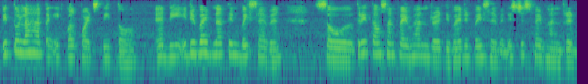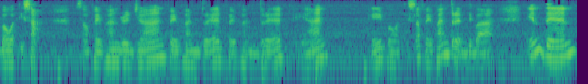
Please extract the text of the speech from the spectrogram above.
pito lahat ang equal parts dito, edi, i-divide natin by 7. So, 3,500 divided by 7 is just 500 bawat isa. So, 500 dyan, 500, 500, ayan. Okay, bawat isa, 500, di ba? And then,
